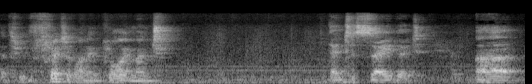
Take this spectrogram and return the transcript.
uh, through the threat of unemployment, and to say that uh,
